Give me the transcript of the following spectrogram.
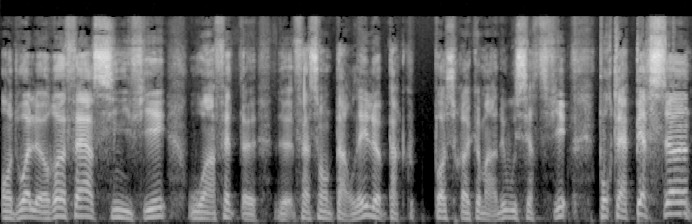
on doit le refaire signifier ou en fait, euh, de façon de parler, le par ou certifié, pour que la personne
